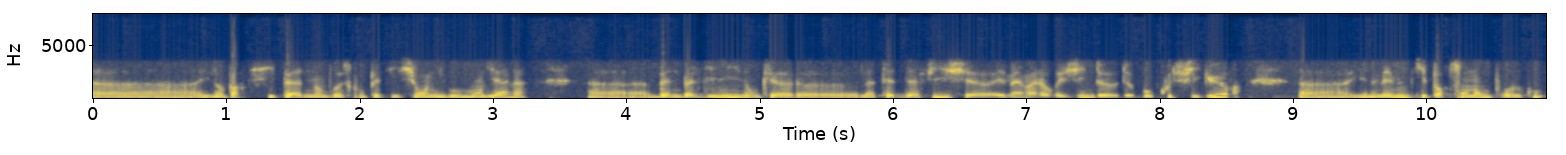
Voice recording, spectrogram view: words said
Euh, ils ont participé à de nombreuses compétitions au niveau mondial. Euh, ben Baldini, donc euh, la tête d'affiche, euh, est même à l'origine de, de beaucoup de figures. Il y en a même une qui porte son nom pour le coup.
